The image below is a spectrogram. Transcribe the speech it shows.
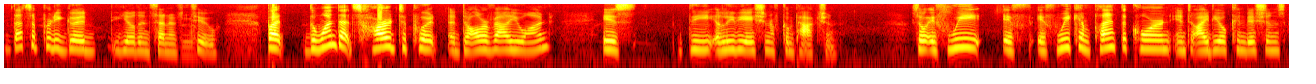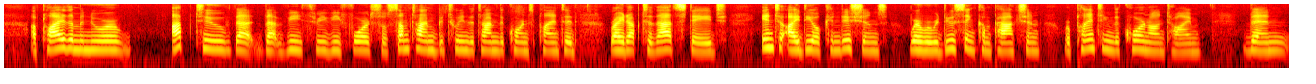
that's a pretty good yield incentive yeah. too. But the one that's hard to put a dollar value on is the alleviation of compaction. So if we if, if we can plant the corn into ideal conditions, apply the manure up to that, that V3, V4, so sometime between the time the corn's planted right up to that stage, into ideal conditions where we're reducing compaction, we're planting the corn on time, then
